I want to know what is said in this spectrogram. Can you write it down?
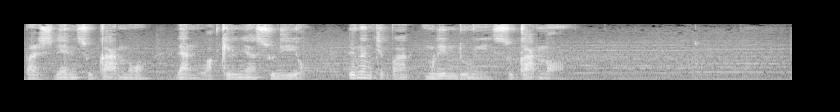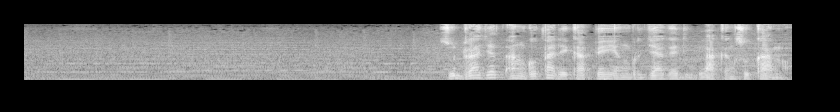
Presiden Soekarno, dan wakilnya Sudio dengan cepat melindungi Soekarno. Sudrajat anggota DKP yang berjaga di belakang Soekarno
